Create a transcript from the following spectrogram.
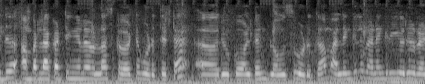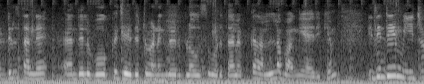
ഇത് അംബർല കട്ടിങ്ങിലുള്ള സ്കേർട്ട് കൊടുത്തിട്ട് ഒരു ഗോൾഡൻ ബ്ലൗസ് കൊടുക്കാം. അല്ലെങ്കിൽ വേണമെങ്കിൽ ഈ ഒരു റെഡിൽ തന്നെ എന്തെങ്കിലും വർക്ക് ചെയ്തിട്ട് വേണമെങ്കിൽ ഒരു ബ്ലൗസ് കൊടുത്താലൊക്കെ നല്ല ഭംഗിയായിരിക്കും. ഇതിന്റെ മീറ്റർ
